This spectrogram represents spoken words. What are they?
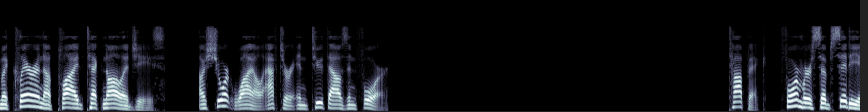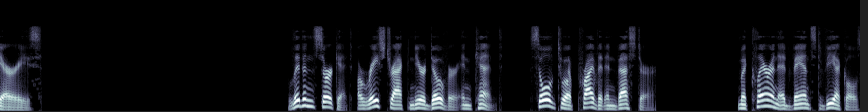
McLaren Applied Technologies a short while after in 2004. Topic: Former subsidiaries. Lydden Circuit, a racetrack near Dover in Kent. Sold to a private investor. McLaren Advanced Vehicles,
